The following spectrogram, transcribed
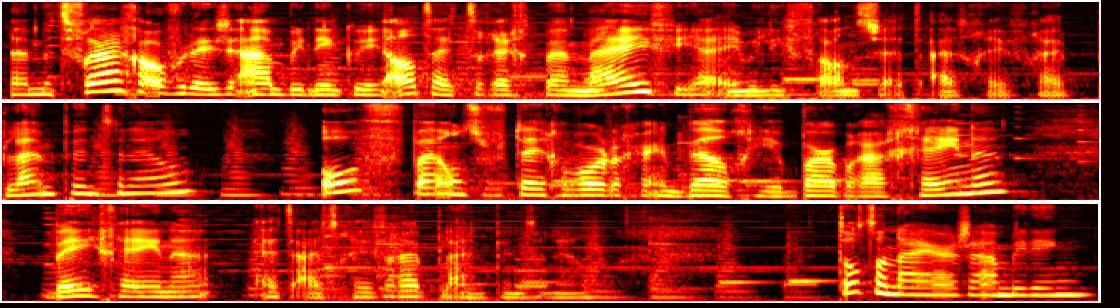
Eh, Met vragen over deze aanbieding kun je altijd terecht bij mij via emiliefransen.uitgeverijpluim.nl of bij onze vertegenwoordiger in België Barbara Gene, bgene.uitgeverijpluim.nl. Tot de najaarsaanbieding.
